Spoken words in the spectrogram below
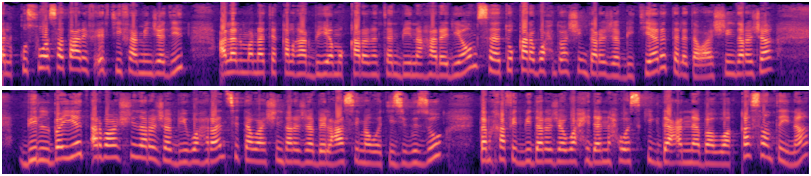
القصوى ستعرف ارتفاع من جديد على المناطق الغربية مقارنة بنهار اليوم. ستقرب 21 درجة بتيار 23 درجة بالبيض 24 درجة بوهران 26 درجة بالعاصمة وتيزي وزو. تنخفض بدرجة واحدة نحو سكيكدا عنابة وقسنطينة.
